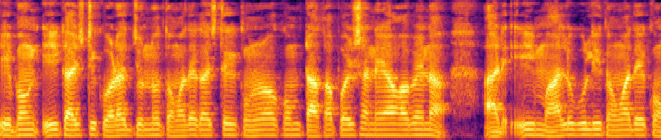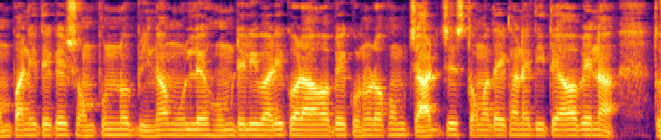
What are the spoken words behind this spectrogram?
এবং এই কাজটি করার জন্য তোমাদের কাছ থেকে কোনো রকম টাকা পয়সা নেওয়া হবে না। আর এই মালগুলি তোমাদের কোম্পানি থেকে সম্পূর্ণ বিনামূল্যে হোম ডেলিভারি করা হবে। কোনো রকম চার্জেস তোমাদের এখানে দিতে হবে না। তো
